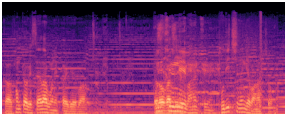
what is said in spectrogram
그러니까 성격이 세다 보니까 이게 막 여러 부딪히는 일이 가지 많았지. 부딪히는 게 많았죠.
